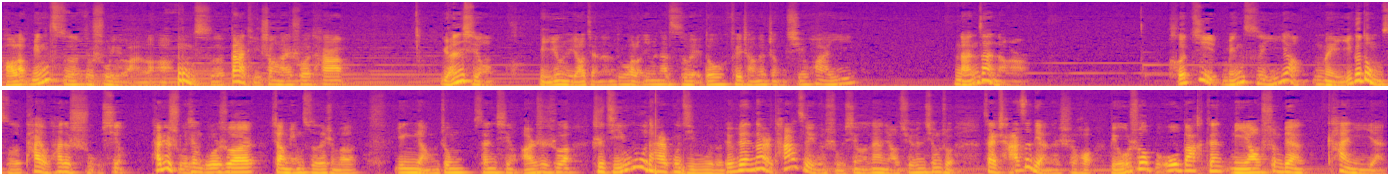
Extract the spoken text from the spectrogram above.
好了，名词就梳理完了啊。动词大体上来说，它。原型比英语要简单多了，因为它词尾都非常的整齐划一。难在哪儿？和记名词一样，每一个动词它有它的属性。它这属性不是说像名词的什么阴阳中三性，而是说是及物的还是不及物的，对不对？那是它自己的属性，那你要区分清楚。在查字典的时候，比如说 obachten，你要顺便看一眼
